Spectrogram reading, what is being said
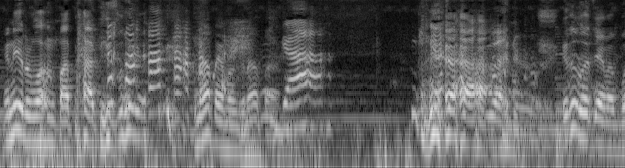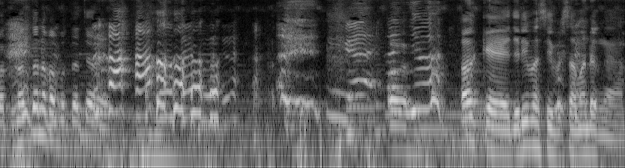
Ini ruang patah hati semua. ya? kenapa emang kenapa? Enggak. Waduh. Itu buat siapa? Buat nonton apa buat pacar? Enggak. Oh. Lanjut. Oke, jadi masih bersama dengan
